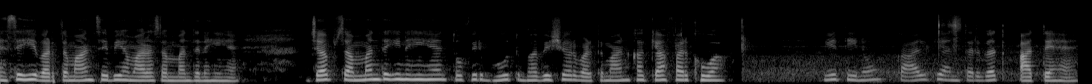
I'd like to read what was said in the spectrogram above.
ऐसे ही वर्तमान से भी हमारा संबंध नहीं है। जब संबंध ही नहीं है तो फिर भूत, भविष्य और वर्तमान का क्या फ़र्क हुआ? ये तीनों काल के अंतर्गत आते हैं,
